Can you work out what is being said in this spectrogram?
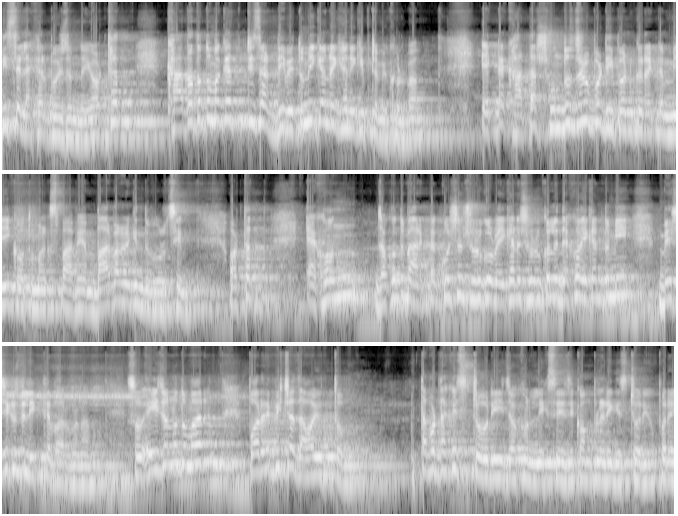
নিচে লেখার প্রয়োজন নেই। অর্থাৎ খাতা তো তোমাকে টিচার দিবে, তুমি কেন এখানে গিফটামি করবা? একটা খাতার সৌন্দর্যের উপর ডিপেন্ড করে একটা মেয়ে কত মার্কস পাবে, আমি বারবার কিন্তু বলছি। অর্থাৎ এখন যখন তুমি আরেকটা কোয়েশ্চেন শুরু করবে, এখানে শুরু করলে দেখো এখানে তুমি বেশি কিছু লিখতে পারবে না। সো এই জন্য তোমার পরের পৃষ্ঠা যাওয়াই উত্তম। তারপর দেখো স্টোরি যখন লিখছে যে কমপ্লিটিং স্টোরি উপরে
